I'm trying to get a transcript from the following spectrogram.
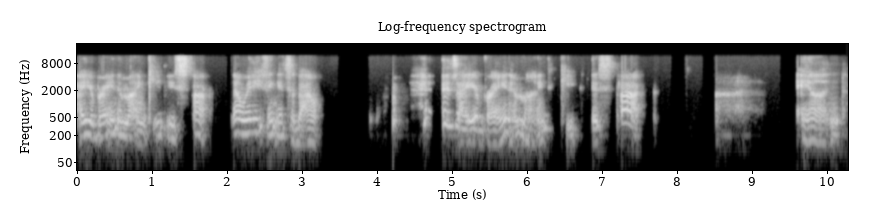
how your brain and mind keep you stuck. Now, what do you think it's about? it's how your brain and mind keep you stuck. And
